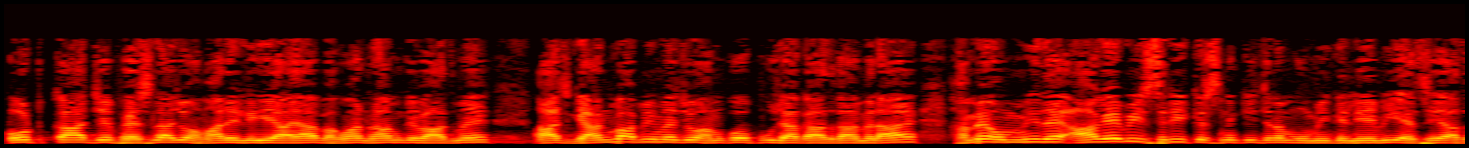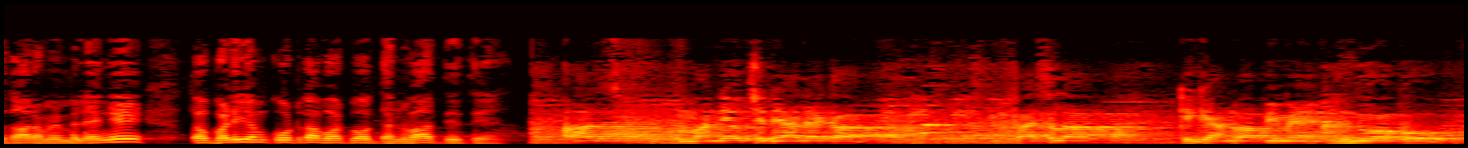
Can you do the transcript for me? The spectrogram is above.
कोर्ट का जो फैसला जो हमारे लिए आया, भगवान राम के बाद में, आज ज्ञान ज्ञानवापी में जो हमको पूजा का अधिकार मिला है, हमें उम्मीद है आगे भी श्री कृष्ण की जन्मभूमि के लिए भी ऐसे अधिकार हमें मिलेंगे। तो बड़ी हम कोर्ट का बहुत बहुत धन्यवाद देते हैं। आज माननीय उच्च न्यायालय का फैसला कि ज्ञानवापी में हिंदुओं को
